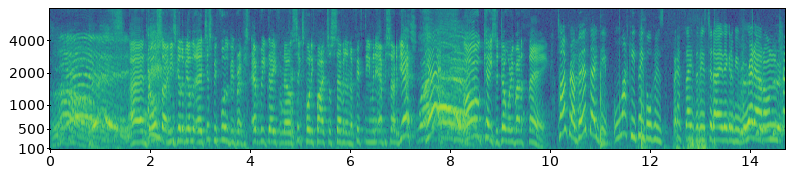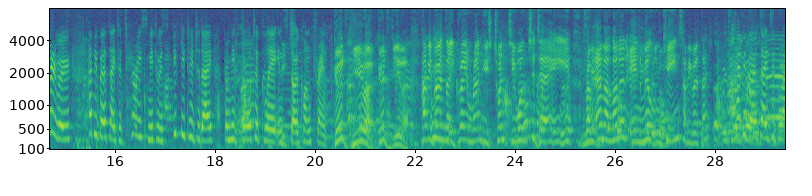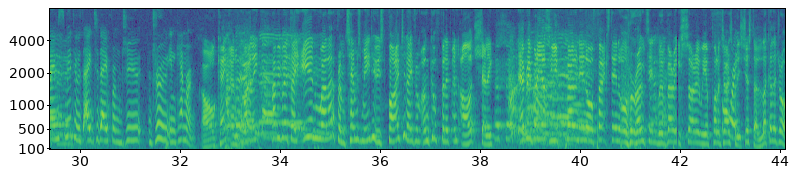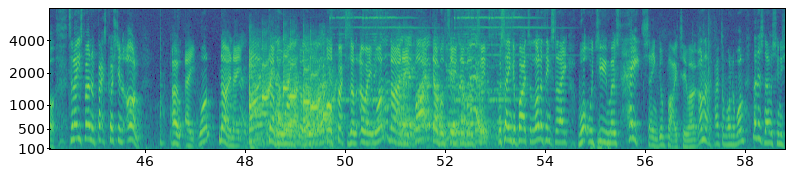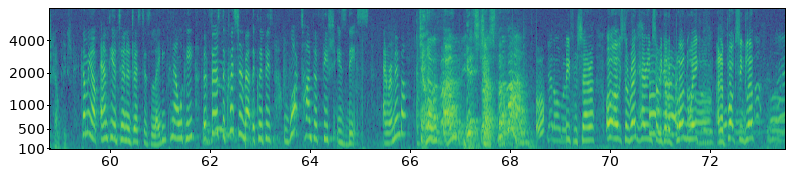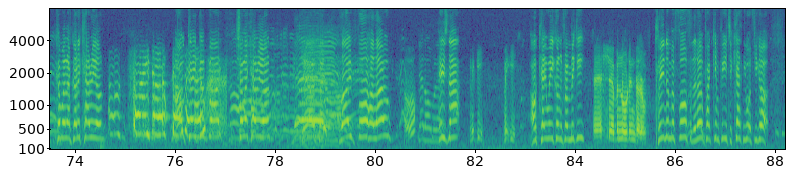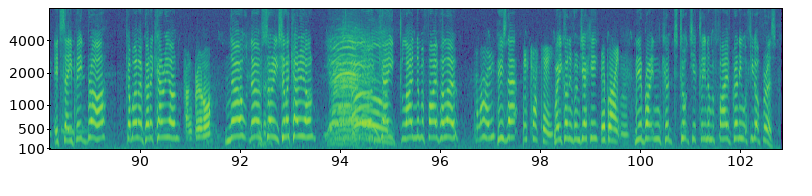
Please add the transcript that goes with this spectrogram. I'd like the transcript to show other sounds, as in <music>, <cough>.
And also, he's going to be on the, uh, just before the Big Breakfast every day from now on, 6.45 till 7 in a 15-minute episode. Yes? Yes! Okay, so don't worry about a thing. Time for our birthday dip. Lucky people whose birthdays it is today, they're going to be read out on TV. Happy birthday to Terry Smith, who is 52 today, from his daughter Claire in Stoke-on-Trent. Good viewer, good viewer. Happy birthday, Graham Wren, who's 21 today. From Emma Lunnon in Milton Keynes. Happy birthday. Happy birthday to Graham Smith, who is 8 today, from Drew, Drew in Cameron. Okay, and finally, happy birthday, Ian Weller from Thamesmead, who is 5 today, from Uncle Philip and Aunt Shelley. Everybody else who you phoned in or faxed in or <laughs> wrote in, we're very sorry, we apologise, but it's just a luck of the draw. Today's phone and fax question on 081 985 1111 or fax us on 081 985 2222. We're saying goodbye to a lot of things today. What would you most hate saying goodbye to? Oh, on 985 111. Let us know as soon as you can, please. Coming up, Anthea Turner dressed as Lady Penelope. But first, the question about the clip is, what type of fish is this? And remember, Don't phone, it's just for fun. Hey, From Sarah. Oh, oh, it's the red herring, so we got a blonde wig and a boxing glove. Come on, I've got to carry on. Oh, sorry, no, no, Okay, no. goodbye. Shall I carry on? Yeah, okay. Line four, hello? Hello? Who's that? Mickey. Mickey. Okay, where are you calling from, Mickey? Uh, Sherburn Road in Durham. Clue number four for the notepad computer. Kathy, what have you got? It's a big bra. Come on, I've got to carry on. Frank Bruno. No, no, I'm sorry. Shall I carry on? Yeah. Okay, line number five, hello? Hello, Who's that? it's Jackie. Where are you calling from, Jackie? Near Brighton. Near Brighton, could talk to you. Clue number five. Granny, what have you got for us?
